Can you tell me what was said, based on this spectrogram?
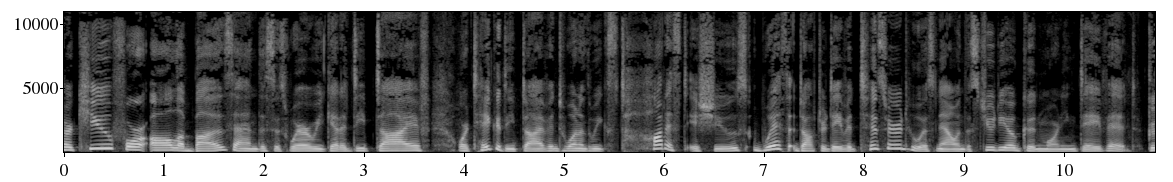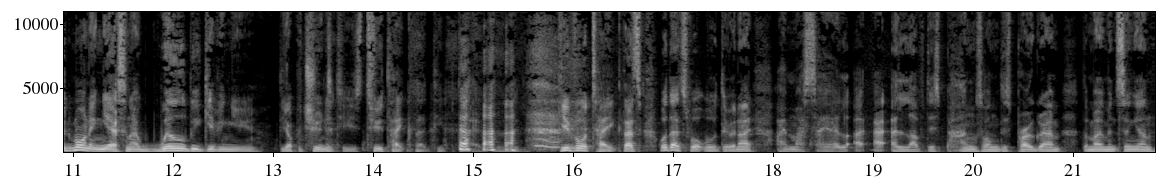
our cue for All a Buzz, and this is where we get a deep dive or take a deep dive into one of the week's hottest issues with Dr. David Tizard, who is now in the studio. Good morning, David. Good morning, yes, and I will be giving you the opportunities to take that deep dive. Give or take. That's well, that's what we'll do. And I, I must say, I, I, I love this Hang Song, this program, the moment Sungyeon.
